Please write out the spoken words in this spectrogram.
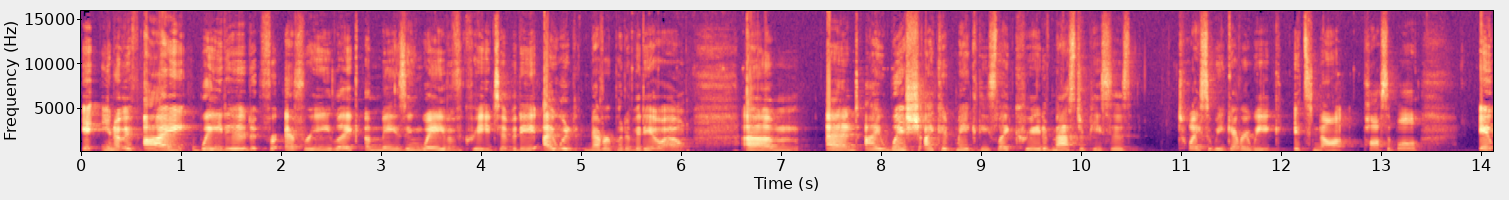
it, you know, if I waited for every like amazing wave of creativity, I would never put a video out. Um, and I wish I could make these like creative masterpieces twice a week, every week. It's not possible. It,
